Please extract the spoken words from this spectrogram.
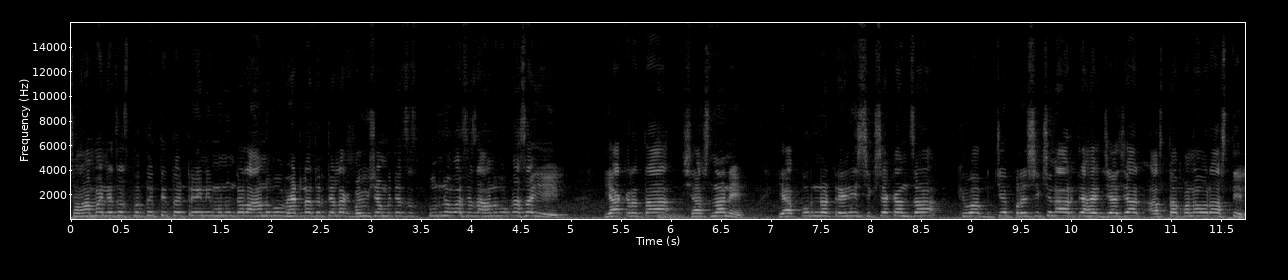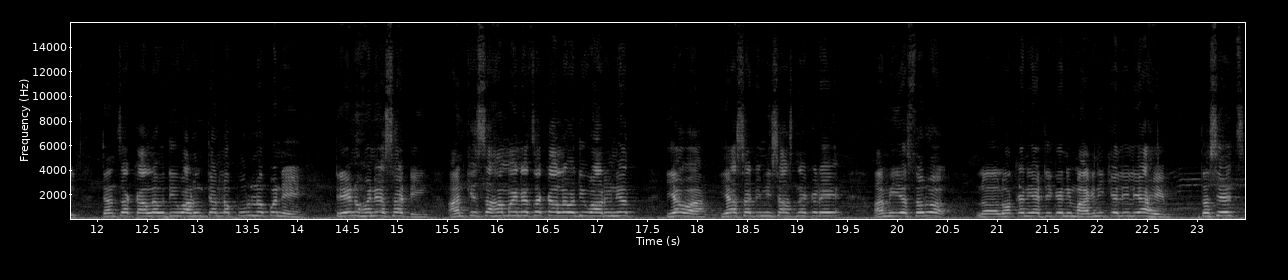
सहा महिन्याचाच फक्त तिथं ट्रेनिंग म्हणून त्याला अनुभव भेटला तर त्याला भविष्यामध्ये त्याचा पूर्ण वर्षाचा अनुभव कसा येईल? याकरता शासनाने या पूर्ण ट्रेनिंग शिक्षकांचा किंवा जे प्रशिक्षणार्थी आहेत ज्या ज्या आस्थापनावर असतील त्यांचा कालावधी वाढून त्यांना पूर्णपणे ट्रेन होण्यासाठी आणखी सहा महिन्याचा कालावधी वाढवण्यात यावा यासाठी मी शासनाकडे आम्ही या सर्व ल- लोकांनी या ठिकाणी मागणी केलेली आहे. तसेच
